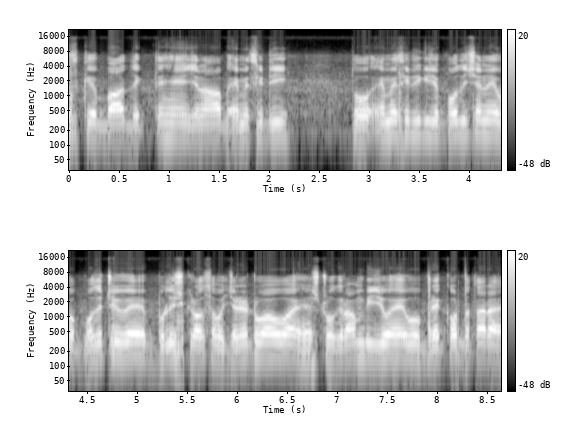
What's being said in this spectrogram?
इसके बाद देखते हैं जनाब एम एस सी डी तो एमएसीडी की जो पोजीशन है, वो पॉजिटिव है बुलिश क्रॉस है वो जनरेट हुआ हुआ है हिस्टोग्राम भी जो है वो ब्रेकआउट बता रहा है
